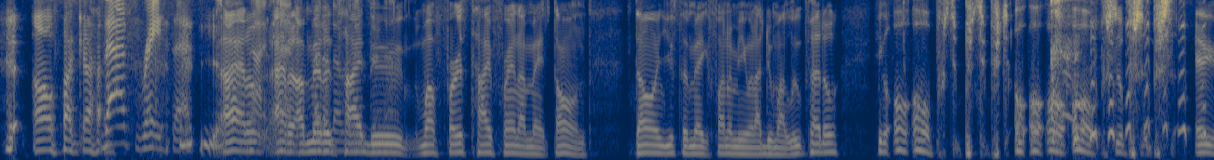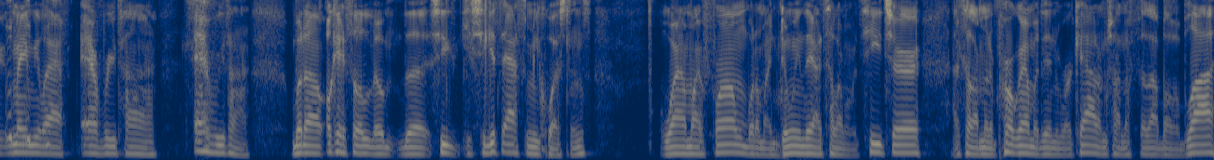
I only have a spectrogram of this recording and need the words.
oh my God. That's racist. I, had a, No, I, had a, I met don't a Thai if it's or not. dude. My first Thai friend I met, Thon. Thon used to make fun of me when I do my loop pedal. He go, oh, oh, psh, psh, psh, oh, oh, oh, oh. psh, psh, psh. It made me laugh every time, every time. But um, okay, so the, the she she gets asking me questions. Where am I from? What am I doing there? I tell her I'm a teacher. I tell her I'm in a program. It didn't work out. I'm trying to fill out blah blah blah.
